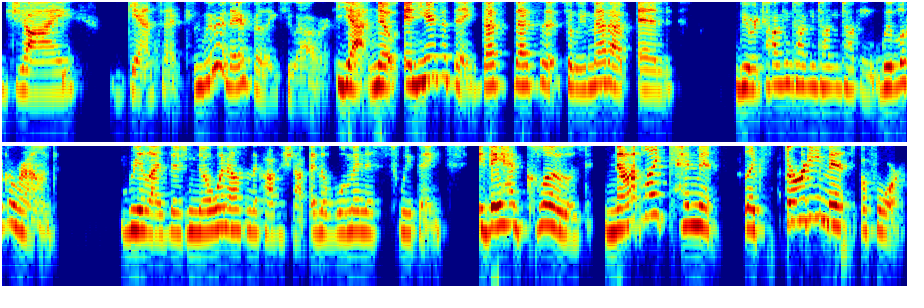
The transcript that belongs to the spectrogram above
gigantic. We were there for like two hours. Yeah, no, and here's the thing. That's that's it. So we met up and we were talking, talking, talking, talking. We look around, realize there's no one else in the coffee shop, and the woman is sweeping. They had closed not like 10 minutes, like 30 minutes before.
